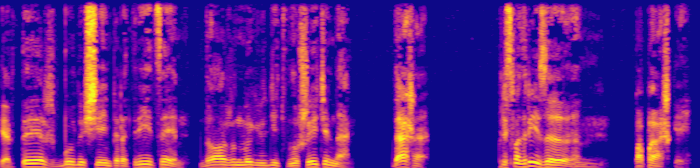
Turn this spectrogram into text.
Кортеж будущей императрицы должен выглядеть внушительно. Даша, присмотри за... Эм, папашкой.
